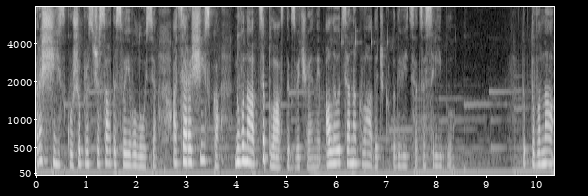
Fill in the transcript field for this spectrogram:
розчіску, щоб розчесати своє волосся. А ця розчіска, ну вона це пластик звичайний, але оця накладочка, подивіться, це срібло. Тобто вона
